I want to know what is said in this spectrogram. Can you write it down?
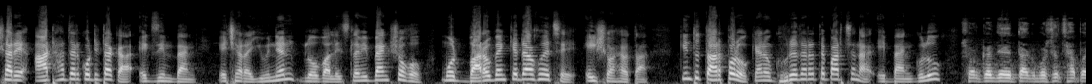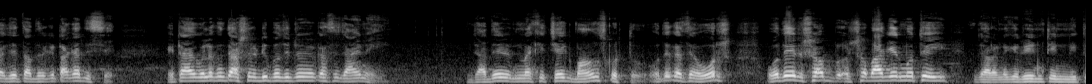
সাড়ে আট হাজার কোটি টাকা এক্সিম ব্যাংক, এছাড়া ইউনিয়ন, গ্লোবাল ইসলামী ব্যাংক সহ মোট বারো ব্যাংকে দেওয়া হয়েছে এই সহায়তা। কিন্তু তারপরও কেন ঘুরে দাঁড়াতে পারছে না এই ব্যাংকগুলো? সরকার যে টাকা পয়সা ছাপায় যে তাদেরকে টাকা দিচ্ছে এই টাকাগুলো কিন্তু আসলে ডিপোজিটরের কাছে যায় নাই। যাদের নাকি চেক বাউন্স করতো, ওদের কাছে ওর, ওদের সব সব আগের মতোই যারা নাকি ঋণ টিন নিত,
